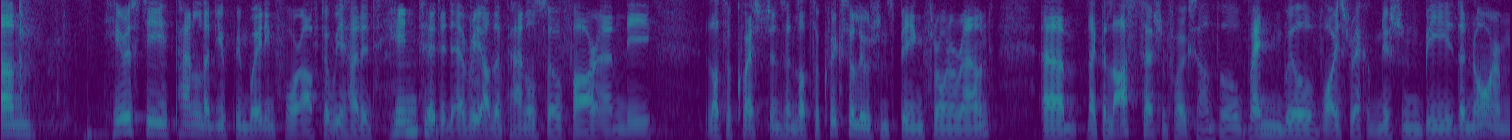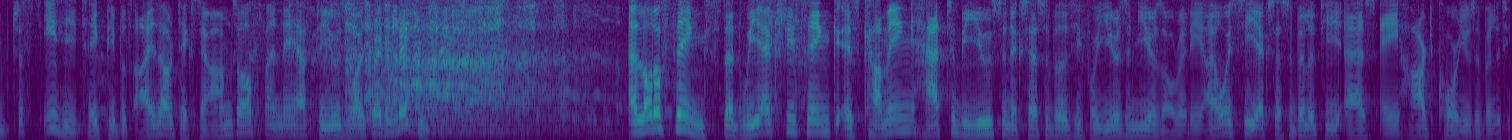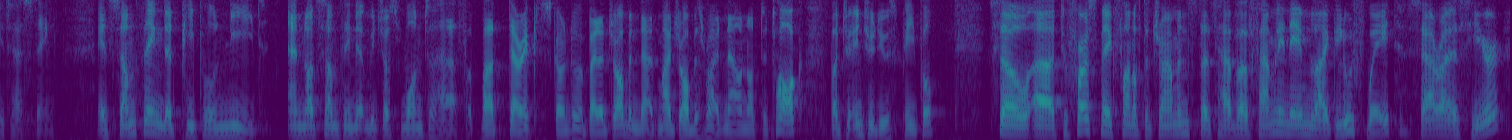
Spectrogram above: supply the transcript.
Um, here's the panel that you've been waiting for after we had it hinted in every other panel so far and the lots of questions and lots of quick solutions being thrown around. Um, like the last session, for example, when will voice recognition be the norm? Just easy, take people's eyes out, takes their arms off, and they have to use voice recognition. A lot of things that we actually think is coming had to be used in accessibility for years and years already. I always see accessibility as a hardcore usability testing. It's something that people need and not something that we just want to have. But Derek is going to do a better job in that. My job is right now not to talk, but to introduce people. So uh, to first make fun of the Germans that have a family name like Lewthwaite, Sarah is here.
